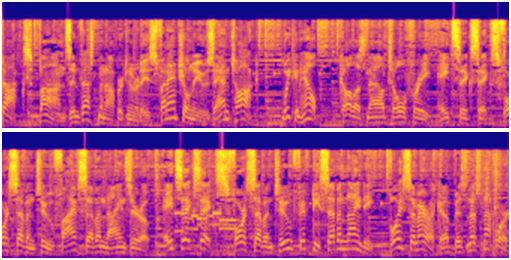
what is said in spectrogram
Stocks, bonds, investment opportunities, financial news, and talk. We can help. Call us now toll free 866 472 5790. 866 472 5790. Voice America Business Network.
